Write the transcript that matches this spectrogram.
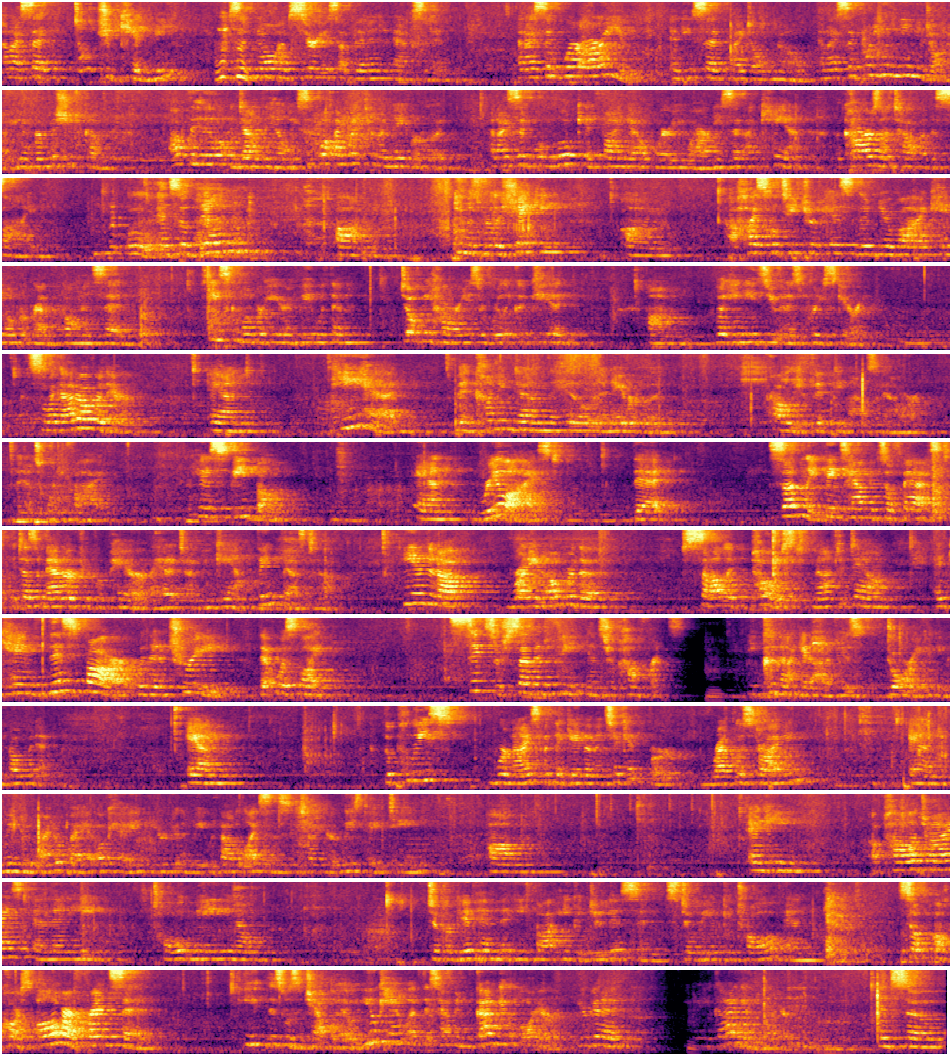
And I said, Don't you kid me. He said, No, I'm serious, I've been in an accident. And I said, Where are you? And he said, I don't know. And I said, What do you mean you don't know? You have permission to come up the hill and down the hill. He said, Well, I went through a neighborhood. And I said, Well, look and find out where you are. And he said, I can't. The car's on top of the sign. And so then um, he was really shaky. Um, a high school teacher of his who lived nearby came over, grabbed the phone, and said, Please come over here and be with him. Don't be hard. He's a really good kid. Um, but he needs you, and it's pretty scary. So I got over there, and he had been coming down the hill in a neighborhood, probably 50 miles an hour in a 25, hit a speed bump, and realized that suddenly things happen so fast, it doesn't matter if you prepare ahead of time, you can't think fast enough. He ended up running over the solid post, knocked it down, and came this far within a tree that was like six or seven feet in circumference. He could not get out of his door, he couldn't even open it. And the police were nice, but they gave him a ticket for reckless driving. And we knew right away, okay, you're gonna be without a license until you're at least eighteen. Um, and he apologized, and then he told me, you know, to forgive him that he thought he could do this and still be in control. And so, of course, all of our friends said, "You- this was in Chapel Hill, you can't let this happen, you've gotta get a lawyer. You're gonna, you gotta get a lawyer. And so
